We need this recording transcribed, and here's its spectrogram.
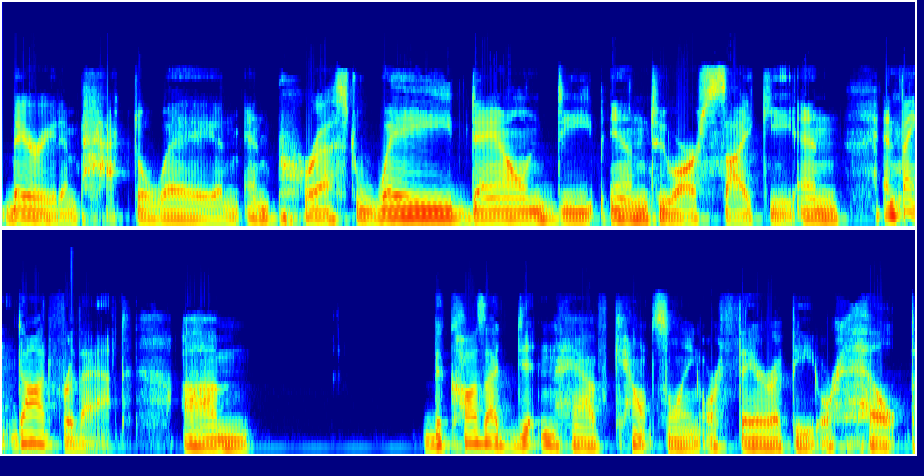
buried and packed away and, and pressed way down deep into our psyche. And, and thank God for that. Um, because I didn't have counseling or therapy or help,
